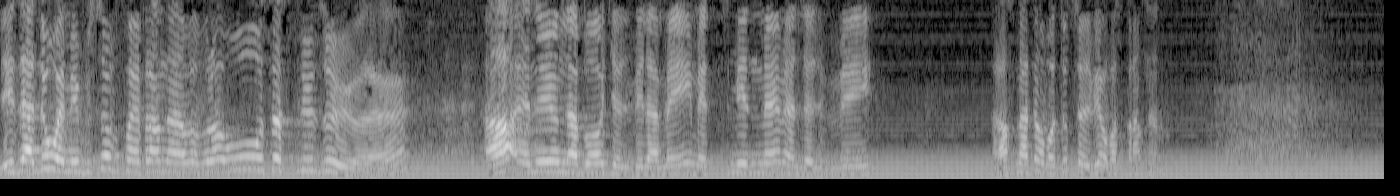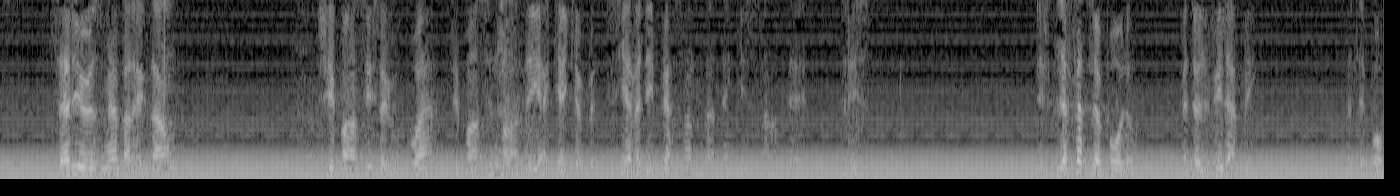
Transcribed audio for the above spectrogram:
Les ados, aimez-vous ça, vous faire prendre dans vos bras? Oh, ça, c'est plus dur, hein? Ah, il y en a une là-bas qui a levé la main, mais timidement, elle l'a levé. Alors, ce matin, on va tous se lever, on va se prendre dans. Sérieusement, par exemple, j'ai pensé, savez-vous quoi? J'ai pensé demander à quelques s'il y avait des personnes ce matin qui se sentaient tristes. Et je- Le pas, là, mais de lever la main. Faites-le pas.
